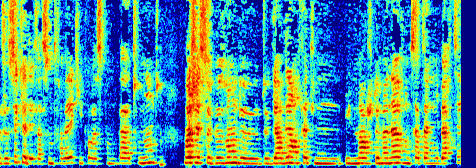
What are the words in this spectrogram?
je sais qu'il y a des façons de travailler qui correspondent pas à tout le monde. Mm. Moi, j'ai ce besoin de, de, garder en fait une, une, marge de manœuvre, une certaine liberté,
